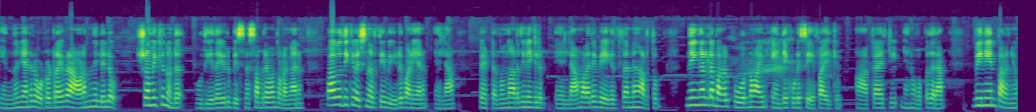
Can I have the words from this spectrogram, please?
എന്നും ഞാനൊരു ഓട്ടോ ഡ്രൈവർ ആവണമെന്നില്ലല്ലോ. ശ്രമിക്കുന്നുണ്ട്. പുതിയതായി ഒരു ബിസിനസ് സംരംഭം തുടങ്ങാനും പകുതിക്ക് വെച്ച് നിർത്തിയ വീട് പണിയാനും എല്ലാം പെട്ടെന്നൊന്നും നടന്നില്ലെങ്കിലും എല്ലാം വളരെ വേഗത്തിൽ തന്നെ നടത്തും. നിങ്ങളുടെ മകൾ പൂർണമായും എന്റെ കൂടെ സേഫ് ആയിരിക്കും. ആ കാര്യത്തിൽ ഞാൻ ഉറപ്പ് തരാം വിനയൻ പറഞ്ഞു.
